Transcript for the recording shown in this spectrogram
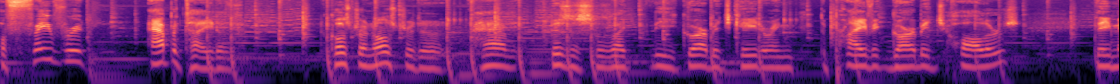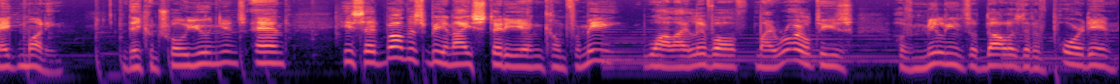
a favorite appetite of Cosa Nostra to have businesses like the garbage catering, the private garbage haulers. They make money. They control unions, and he said, Well, this would be a nice steady income for me while I live off my royalties of millions of dollars that have poured in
